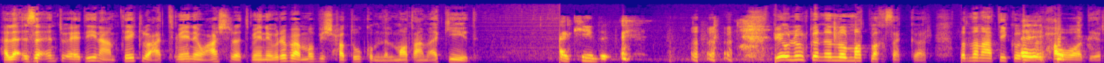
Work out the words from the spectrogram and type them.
هلا إذا أنتم قاعدين عم تاكلوا على 8 و10 8 وربع ما بيشحطوكم من المطعم. أكيد. أكيد. بيقولوا لكم إنه المطبخ سكر. بدنا نعطيكم من الحواضر.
